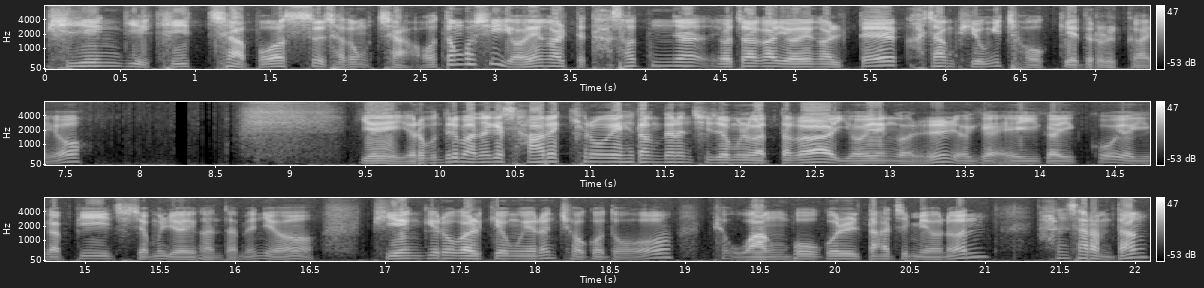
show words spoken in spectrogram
비행기, 기차, 버스, 자동차 어떤 것이 여행할 때 다섯 여- 여자가 여행할 때 가장 비용이 적게 들을까요? 예, 여러분들이 만약에 400km에 해당되는 지점을 갖다가 여행을 여기가 A가 있고 여기가 B 지점을 여행한다면요. 비행기로 갈 경우에는 적어도 표- 왕복을 따지면은 한 사람당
